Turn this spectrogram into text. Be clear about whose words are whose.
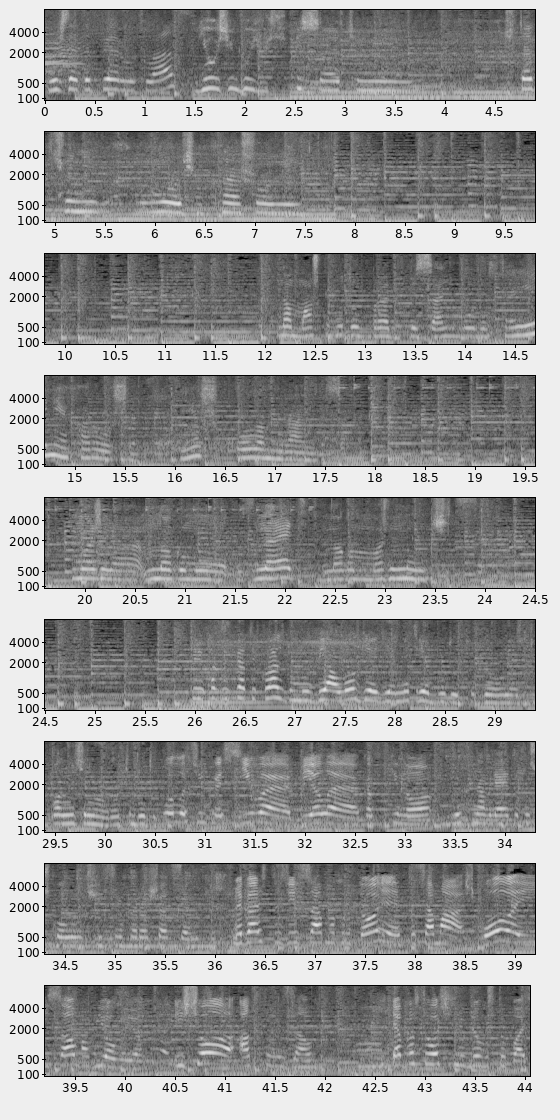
Speaker 1: потому что это первый класс. Я очень боюсь. Писать умею. Читать еще не, не очень хорошо умею. Домашку буду брать, писать буду. Настроение хорошее. Мне школа нравится. Можно многому знать, многому можно научиться. Перехожу в пятый класс, думаю, биология, геометрия будут. Да, у нас дополнительные уроки будут.
Speaker 2: Школа очень красивая, белая, как в кино.
Speaker 1: Вдохновляет эта школа учиться на хорошие оценки.
Speaker 3: Мне кажется, здесь самое крутое – это сама школа и сам объем ее. Еще актовый зал. Я просто очень люблю выступать.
